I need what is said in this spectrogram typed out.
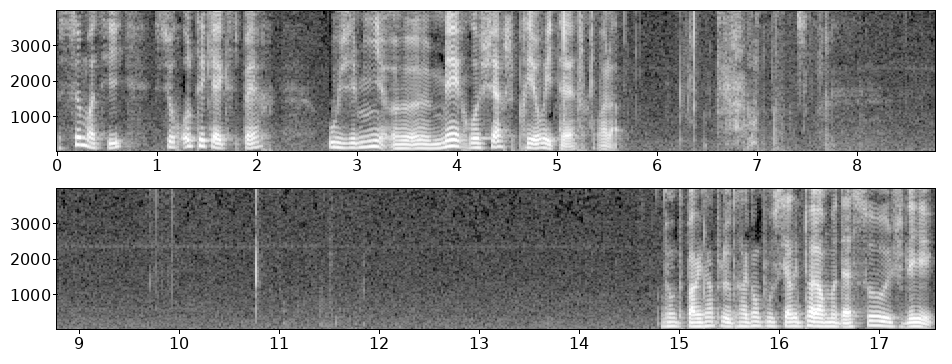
ce mois-ci sur OTK Expert où j'ai mis euh, mes recherches prioritaires. Voilà. Donc par exemple le dragon poussière d'étoile en mode assaut, je l'ai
